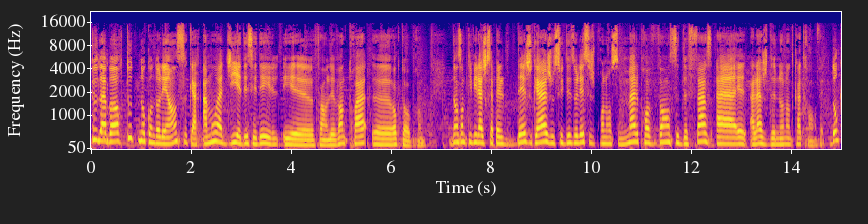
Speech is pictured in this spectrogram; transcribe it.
Tout d'abord, toutes nos condoléances, car Amouadji est décédé et, euh, enfin, le 23 euh, octobre. Dans un petit village qui s'appelle Deshga, je suis désolée si je prononce mal, Provence de Fars, à, à l'âge de 94 ans, en fait. Donc,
